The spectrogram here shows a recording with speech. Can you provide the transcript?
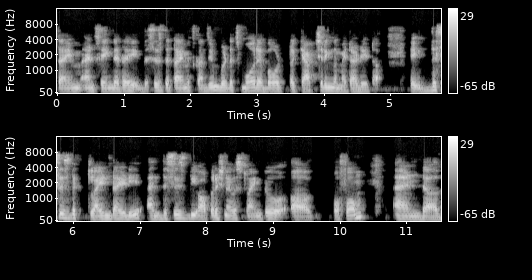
time and saying that hey this is the time it's consumed but it's more about uh, capturing the metadata. Hey this is the client id and this is the operation i was trying to uh, perform. And uh,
